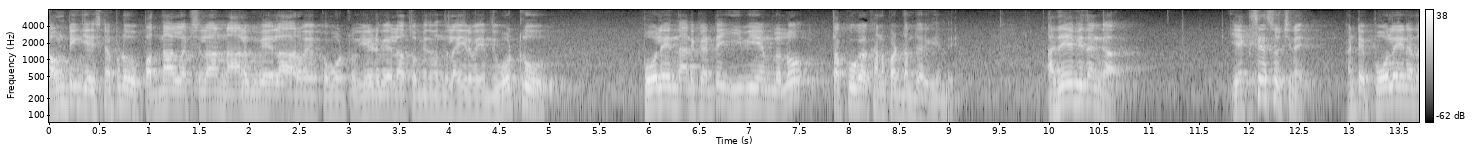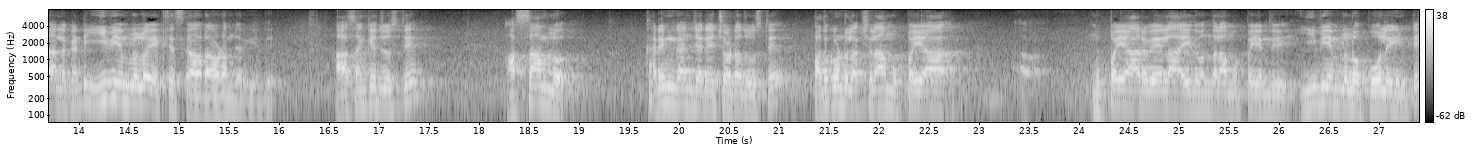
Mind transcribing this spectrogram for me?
కౌంటింగ్ చేసినప్పుడు పద్నాలుగు లక్షల నాలుగు వేల అరవై ఒక్క ఓట్లు ఏడు వేల తొమ్మిది వందల ఇరవై ఎనిమిది ఓట్లు పోలైన దానికంటే ఈవీఎంలలో తక్కువగా కనపడడం జరిగింది. అదేవిధంగా ఎక్సెస్ వచ్చినాయి. అంటే పోలైన దానికంటే ఈవీఎంలలో ఎక్సెస్ రావడం జరిగింది. ఆ సంఖ్య చూస్తే అస్సాంలో కరీంగంజ్ అనే చోట చూస్తే పదకొండు లక్షల ముప్పై ముప్పై ఆరు వేల ఐదు వందల ముప్పై ఎనిమిది ఈవీఎంలలో పోలయింటే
